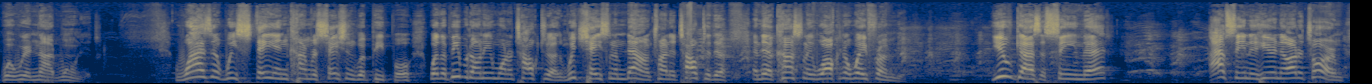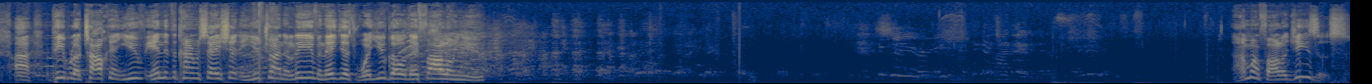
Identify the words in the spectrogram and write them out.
where we're not wanted? Why is it we stay in conversations with people where the people don't even want to talk to us? We're chasing them down, trying to talk to them, and they're constantly walking away from you. You guys have seen that. I've seen it here in the auditorium. Uh, people are talking, you've ended the conversation, and you're trying to leave, and they just, where you go, they're following you. I'm going to follow Jesus.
